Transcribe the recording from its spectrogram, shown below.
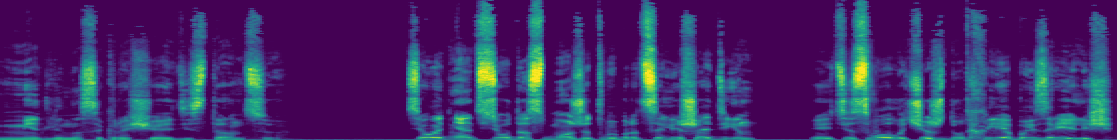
медленно сокращая дистанцию. «Сегодня отсюда сможет выбраться лишь один. Эти сволочи ждут хлеба и зрелищ,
